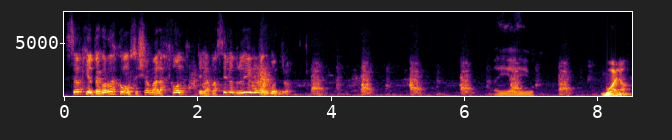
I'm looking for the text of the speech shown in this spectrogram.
Sergio, ¿te acordás cómo se llama la font? Te la pasé el otro día y no la encuentro. Ahí, ahí. Bueno,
